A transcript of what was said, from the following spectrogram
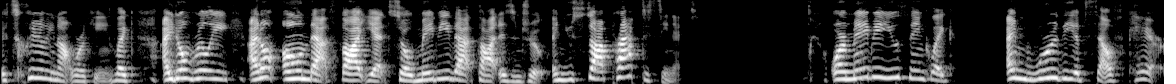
it's clearly not working. Like, I don't really, I don't own that thought yet. So maybe that thought isn't true. And you stop practicing it. Or maybe you think, like, I'm worthy of self care.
